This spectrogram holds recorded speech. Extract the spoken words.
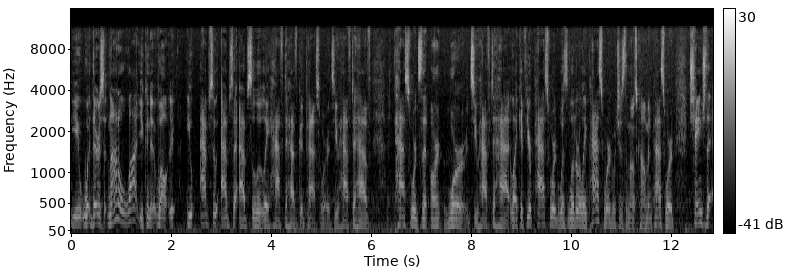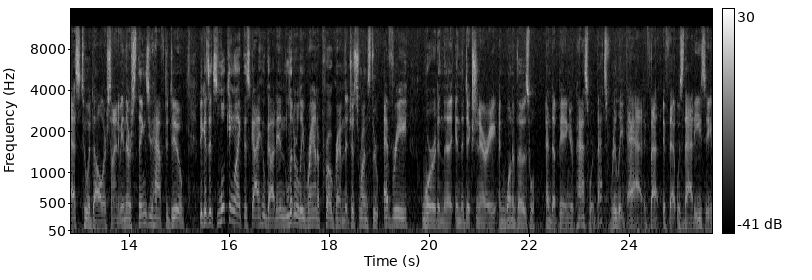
You, there's not a lot you can do. Well, you absolutely, absolutely have to have good passwords. You have to have passwords that aren't words. You have to have, like, if your password was literally password, which is the most common password, change the S to a dollar sign. I mean, there's things you have to do because it's looking like this guy who got in literally ran a program that just runs through every word in the in the dictionary, and one of those will end up being your password. That's really bad if that if that was that easy.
